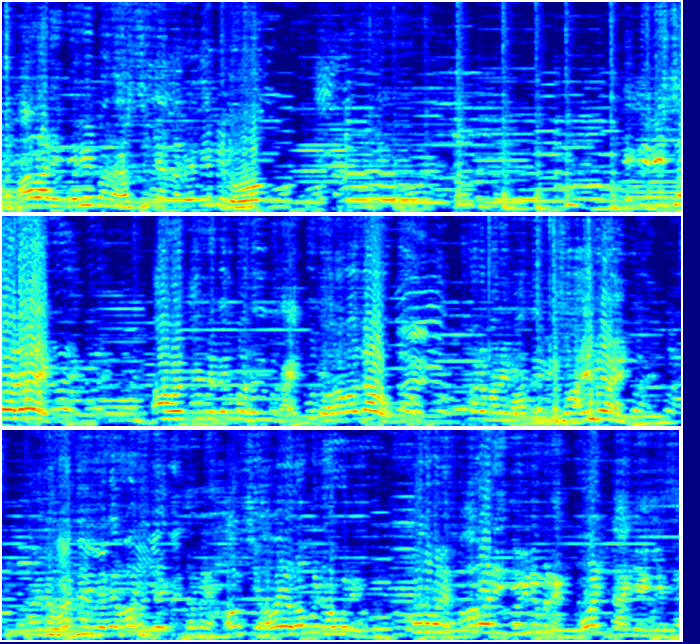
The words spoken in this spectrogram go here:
ઉમાવાની દેવી મારા હર્ષિકા કરેલી મીરો એટલી આ વખતે જગતમાં થઈને ગાયકું ધોરવા જાઉં. અને મારી માથે વિશ્વાસ આવી ગઈ અને જગતમાં તમે હવસી હવે રોકું ને હોવું ને તો મને પાવાની દેવીને મને કોણ તાકે કે છે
